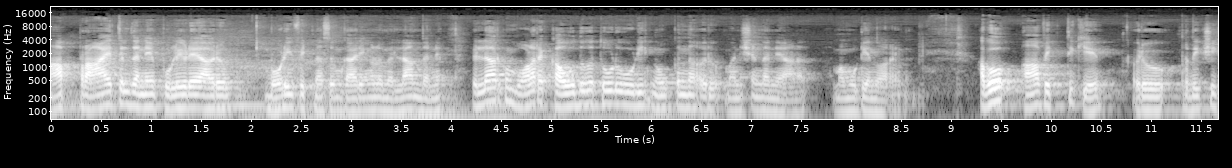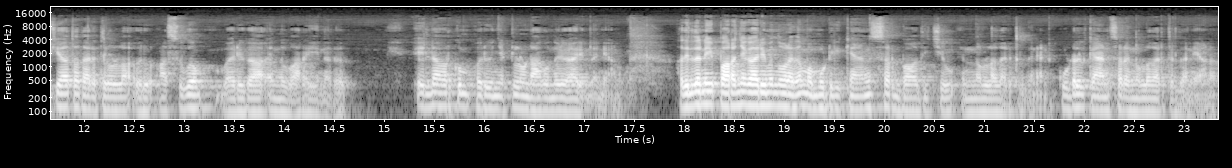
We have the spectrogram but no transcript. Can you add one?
ആ പ്രായത്തിൽ തന്നെ പുള്ളിയുടെ ആ ഒരു ബോഡി ഫിറ്റ്നസ്സും കാര്യങ്ങളും എല്ലാം തന്നെ എല്ലാവർക്കും വളരെ കൗതുകത്തോടു കൂടി നോക്കുന്ന ഒരു മനുഷ്യൻ തന്നെയാണ് മമ്മൂട്ടി എന്ന് പറയുന്നത്. അപ്പോൾ ആ വ്യക്തിക്ക് ഒരു പ്രതീക്ഷിക്കാത്ത തരത്തിലുള്ള ഒരു അസുഖം വരിക എന്ന് പറയുന്നത് എല്ലാവർക്കും ഒരു ഞെട്ടലുണ്ടാകുന്ന ഒരു കാര്യം തന്നെയാണ്. അതിൽ തന്നെ ഈ പറഞ്ഞ കാര്യം എന്ന് പറയുന്നത് മമ്മൂട്ടിക്ക് ക്യാൻസർ ബാധിച്ചു എന്നുള്ള തരത്തിൽ തന്നെയാണ്. കുടൽ ക്യാൻസർ എന്നുള്ള തരത്തിൽ തന്നെയാണ്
